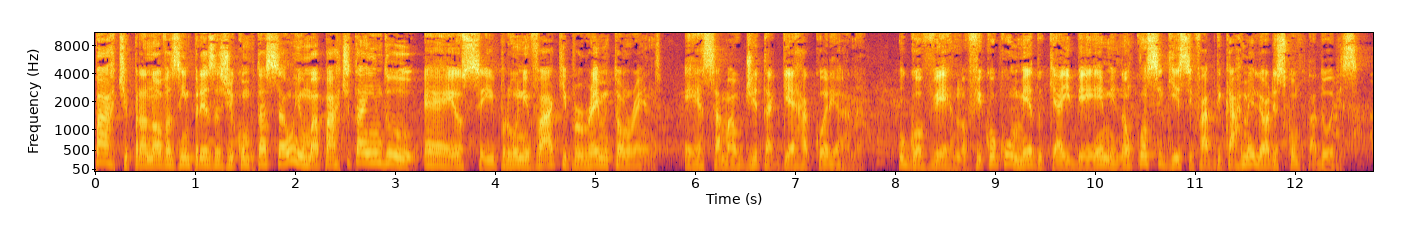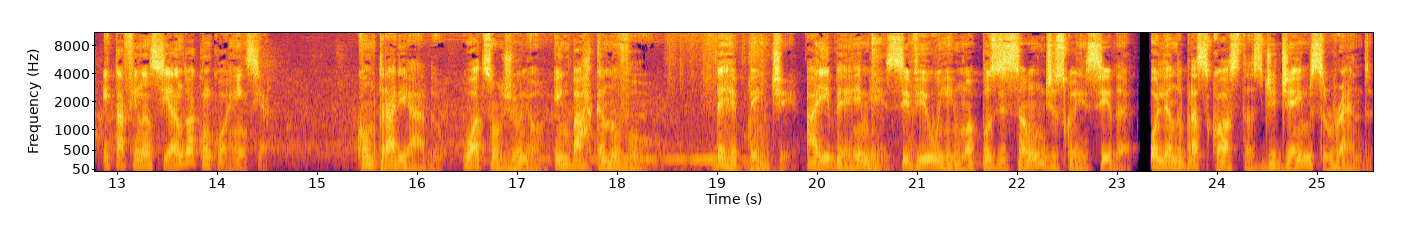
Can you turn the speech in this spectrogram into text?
parte para novas empresas de computação e uma parte está indo. É, eu sei, para o Univac e para o Remington Rand. É essa maldita guerra coreana. O governo ficou com medo que a IBM não conseguisse fabricar melhores computadores e está financiando a concorrência. Contrariado, Watson Jr. embarca no voo. De repente, a IBM se viu em uma posição desconhecida, olhando para as costas de James Rand,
